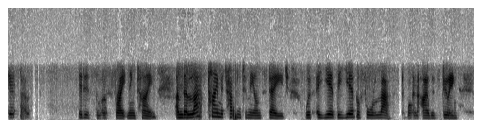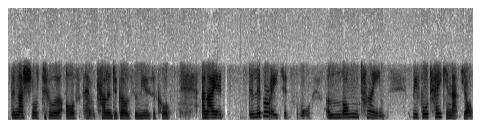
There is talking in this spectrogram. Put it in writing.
theatre, it is the most frightening time. And the last time it happened to me on stage was a year, the year before last, when I was doing the national tour of um, Calendar Girls the musical, and I had deliberated for a long time before taking that job,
